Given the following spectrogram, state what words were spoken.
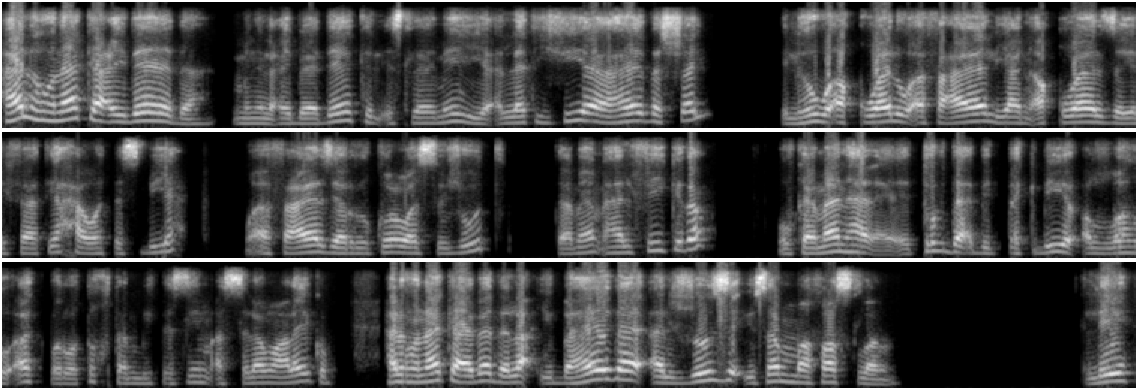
هل هناك عبادة من العبادات الإسلامية التي فيها هذا الشيء؟ اللي هو أقوال وأفعال يعني أقوال زي الفاتحة والتسبيح وأفعال زي الركوع والسجود. تمام؟ هل في كده؟ وكمان هل تبدأ بالتكبير الله أكبر وتختم بالتسليم السلام عليكم؟ هل هناك عبادة؟ لا. يبقى هذا الجزء يسمى فصلا. ليه؟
